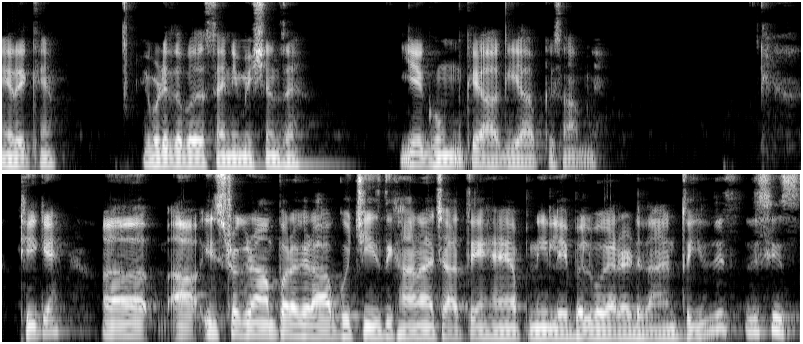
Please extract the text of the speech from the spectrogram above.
ये देखें। ये बड़ी ज़बरदस्त एनिमेशन हैं। ये घूम के आ गया आपके सामने। ठीक है? इंस्टाग्राम पर अगर आप कोई चीज़ दिखाना चाहते हैं अपनी लेबल वगैरह डिज़ाइन तो this this is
